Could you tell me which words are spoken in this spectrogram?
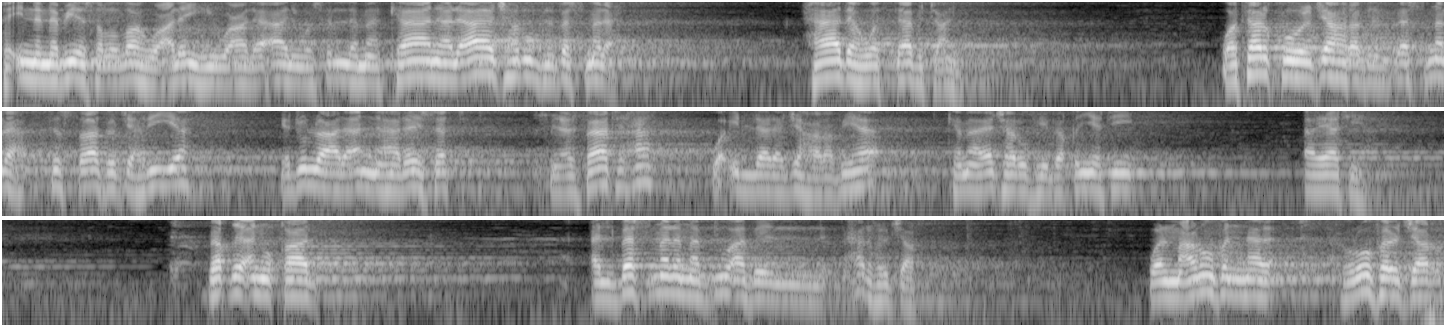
فإن النبي صلى الله عليه وعلى آله وسلم كان لا يجهر بالبسملة. هذا هو الثابت عنه. وتركه الجهر بالبسملة في الصلاة الجهرية يدل على أنها ليست من الفاتحة وإلا لجهر بها كما يجهر في بقية آياتها. بقي أن يقال البسملة مبدوءة بحرف الجر. والمعروف أن حروف الجر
